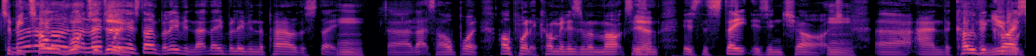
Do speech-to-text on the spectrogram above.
to be No, told no, no, what to left do? wingers don't believe in that. They believe in the power of the state. Hmm. Uh, that's the whole point. Whole point of communism and Marxism is the state is in charge, uh, and the COVID And you will crisis.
